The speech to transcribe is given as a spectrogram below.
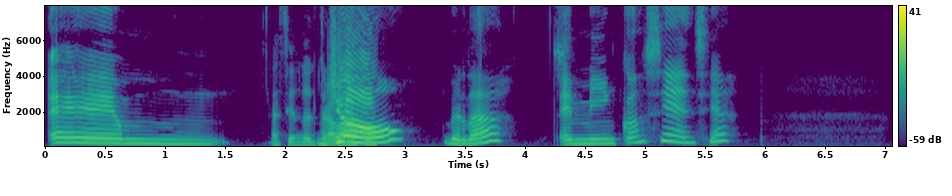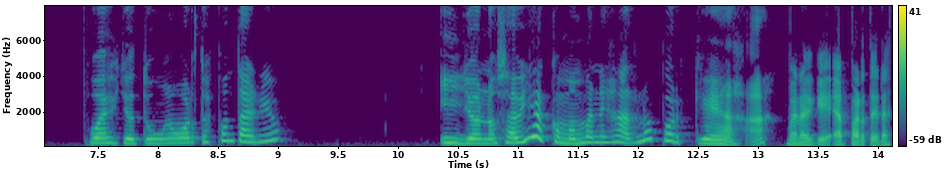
em, Haciendo el trabajo. yo, ¿verdad? En mi inconsciencia, pues yo tuve un aborto espontáneo y yo no sabía cómo manejarlo porque, ajá, Bueno, que aparte eras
